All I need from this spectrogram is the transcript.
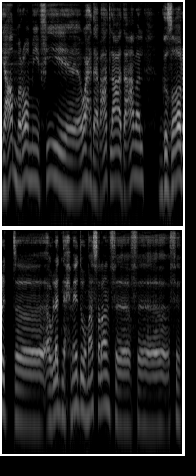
يا عم رامي في واحد هيبعت لي عقد عمل جزارة آه، أولاد نحمده مثلا في في في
